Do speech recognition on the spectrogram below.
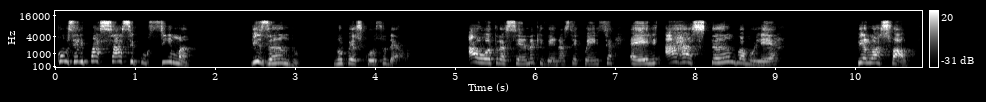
como se ele passasse por cima, pisando no pescoço dela. A outra cena que vem na sequência é ele arrastando a mulher pelo asfalto.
